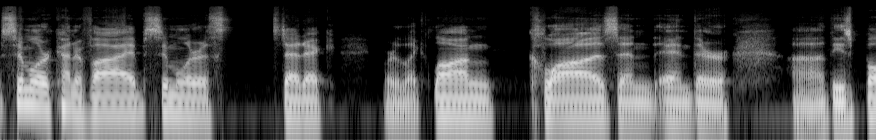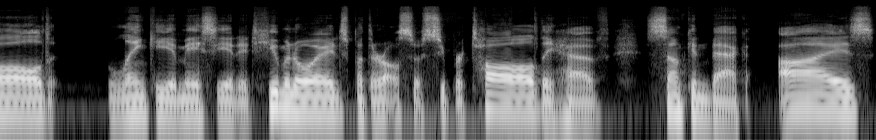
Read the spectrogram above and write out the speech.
similar kind of vibe, similar aesthetic, where like long claws and and they're uh, these bald lanky, emaciated humanoids, but they're also super tall. They have sunken back eyes,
